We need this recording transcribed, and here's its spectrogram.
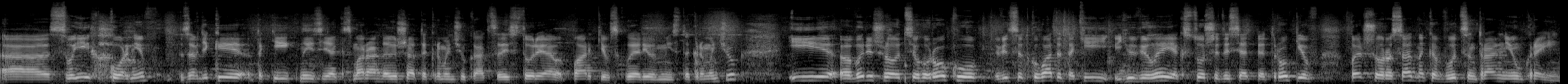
е, своїх корнів завдяки такій книзі, як Смарагдові шати Кременчука. Це історія парків, скверів міста Кременчук. І е, вирішила цього року відсвяткувати такий ювілей, як 165 років першого розсадника в центральній Україні.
